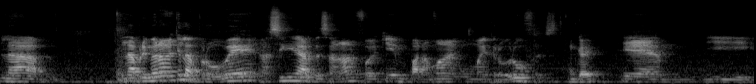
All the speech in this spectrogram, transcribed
la, la primera vez que la probé así artesanal fue aquí en Panamá en un microbrewfest. Ok. Eh, y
